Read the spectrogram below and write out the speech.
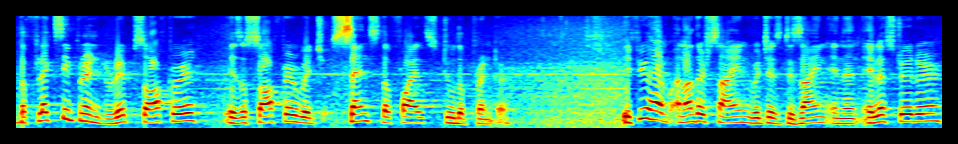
The FlexiPrint RIP software is a software which sends the files to the printer. If you have another sign which is designed in an Illustrator,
